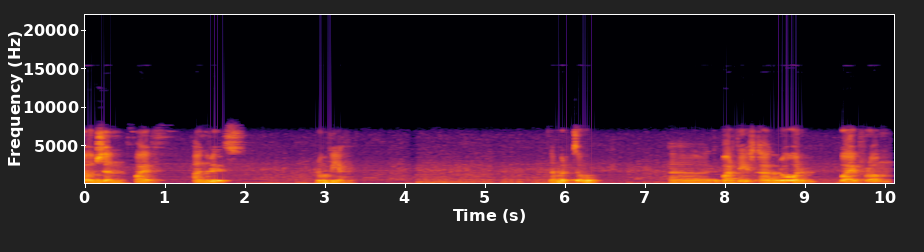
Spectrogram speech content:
8,500 rupiah. Number two, uh, the party is a grower buy from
